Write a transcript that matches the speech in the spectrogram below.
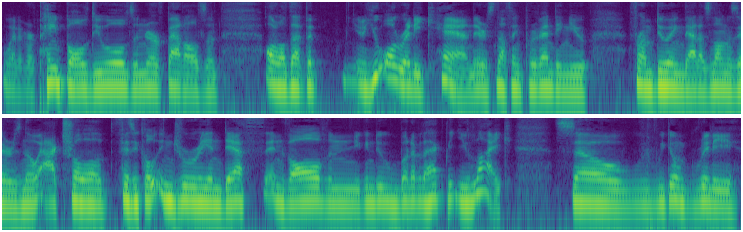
whatever paintball duels and nerf battles and all of that but you know you already can there's nothing preventing you from doing that as long as there's no actual physical injury and death involved and you can do whatever the heck you like so we don't really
